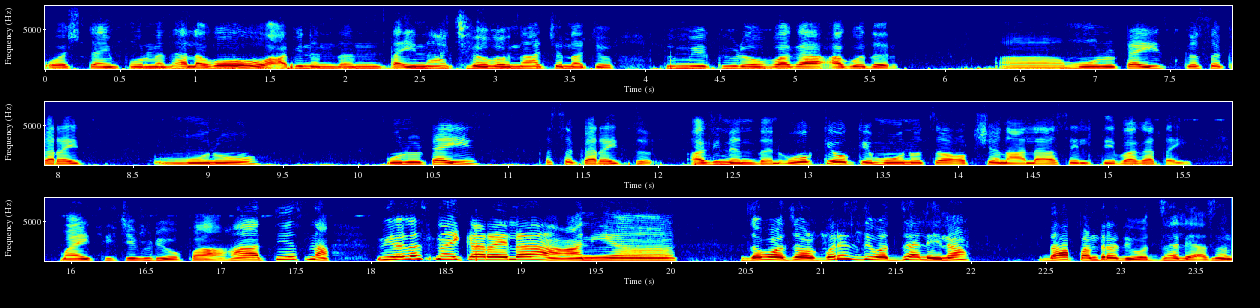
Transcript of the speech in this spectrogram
फर्स्ट टाईम पूर्ण झाला. हो हो अभिनंदन ताई. नाचो नाचो नाचो. तुम्ही एक व्हिडिओ बघा अगोदर. मोनोटाईज कसं करायचं? मोनो मोनोटाईज कसं करायचं? अभिनंदन. ओके ओके मोनोचा ऑप्शन आला असेल ते बघा ताई. माहितीचे व्हिडिओ पहा. हां तेच ना. वेळच नाही करायला. आणि जवळजवळ बरेच दिवस झाले ना दहा पंधरा दिवस झाले अजून.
